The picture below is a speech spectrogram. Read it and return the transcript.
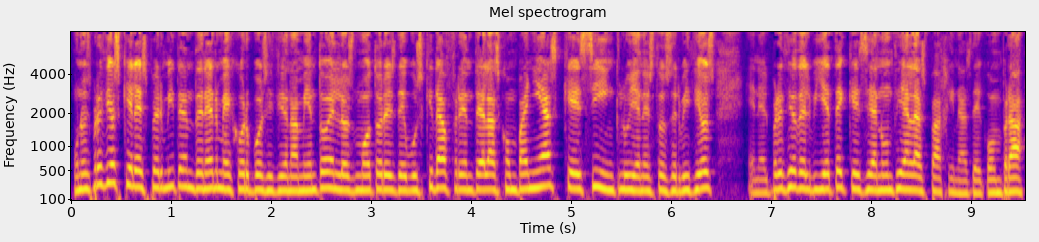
unos precios que les permiten tener mejor posicionamiento en los motores de búsqueda frente a las compañías que sí incluyen estos servicios en el precio del billete que se anuncia en las páginas de compra.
